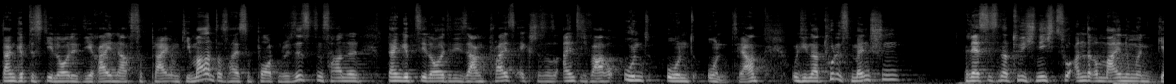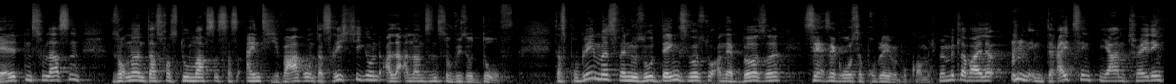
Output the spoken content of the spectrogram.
Dann gibt es die Leute, die rein nach Supply und Demand, das heißt Support und Resistance handeln. Dann gibt es die Leute, die sagen, Price Action ist das einzig wahre und, und, und. Ja? Und die Natur des Menschen lässt es natürlich nicht zu anderen Meinungen gelten zu lassen, sondern das, was du machst, ist das einzig wahre und das Richtige und alle anderen sind sowieso doof. Das Problem ist, wenn du so denkst, wirst du an der Börse sehr, sehr große Probleme bekommen. Ich bin mittlerweile im 13. Jahr im Trading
